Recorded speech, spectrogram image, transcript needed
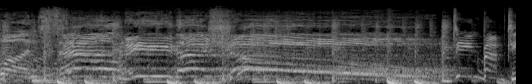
one.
